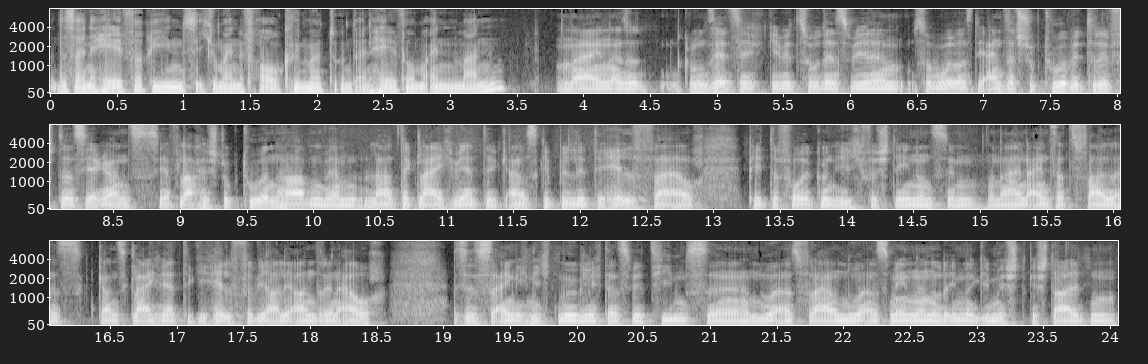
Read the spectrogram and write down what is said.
dass eine Helferin sich um eine Frau kümmert und ein Helfer um einen Mann? Nein, also grundsätzlich gebe ich zu, dass wir sowohl was die Einsatzstruktur betrifft, dass wir ganz sehr flache Strukturen haben. Wir haben lauter gleichwertig ausgebildete Helfer. Auch Peter Volk und ich verstehen uns im normalen Einsatzfall als ganz gleichwertige Helfer, wie alle anderen auch. Es ist eigentlich nicht möglich, dass wir Teams äh, nur aus Frauen, nur aus Männern oder immer gemischt gestalten.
